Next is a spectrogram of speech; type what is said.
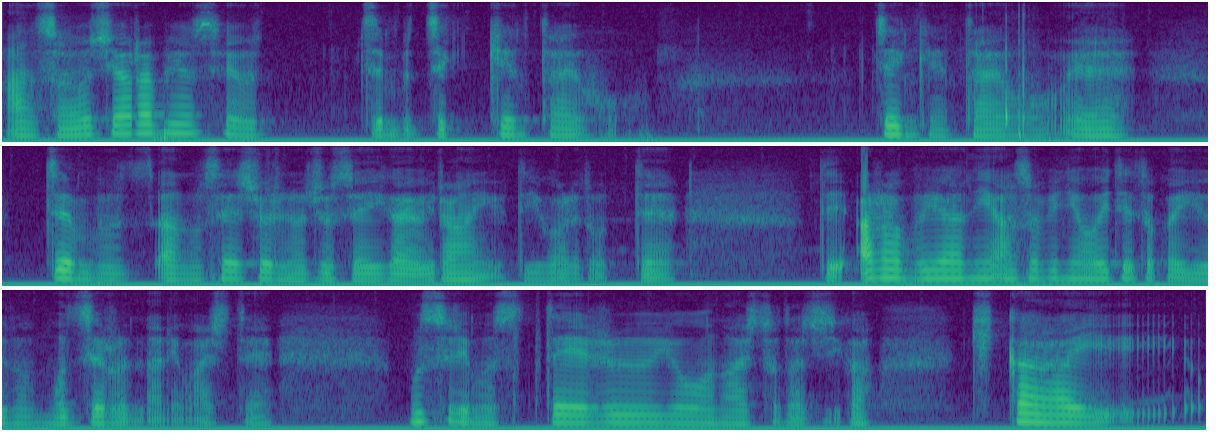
あの、サウジアラビア政府全部絶権逮捕。全権逮捕。えー、全部、あの、性処理の女性以外はいらん言って言われとって、で、アラブ屋に遊びにおいでとかいうのもゼロになりまして、ムスリム捨てるような人たちが、機械が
